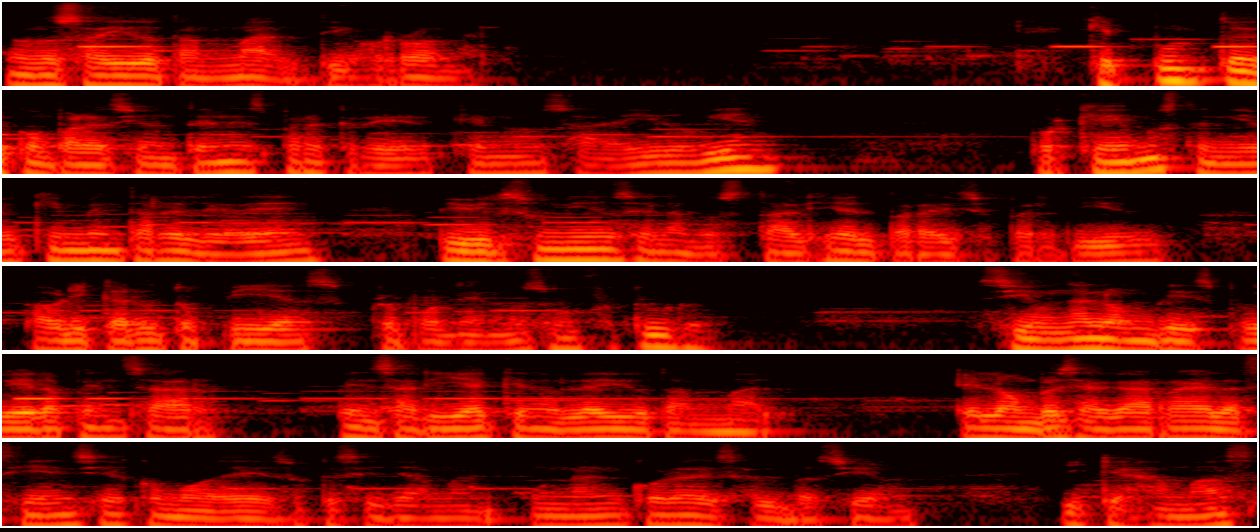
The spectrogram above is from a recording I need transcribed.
No nos ha ido tan mal, dijo Ronald. ¿Qué punto de comparación tenés para creer que nos ha ido bien? Porque hemos tenido que inventar el Edén, vivir sumidos en la nostalgia del paraíso perdido, fabricar utopías, proponernos un futuro. Si una lombriz pudiera pensar, pensaría que no le ha ido tan mal. El hombre se agarra de la ciencia como de eso que se llama un áncora de salvación y que jamás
